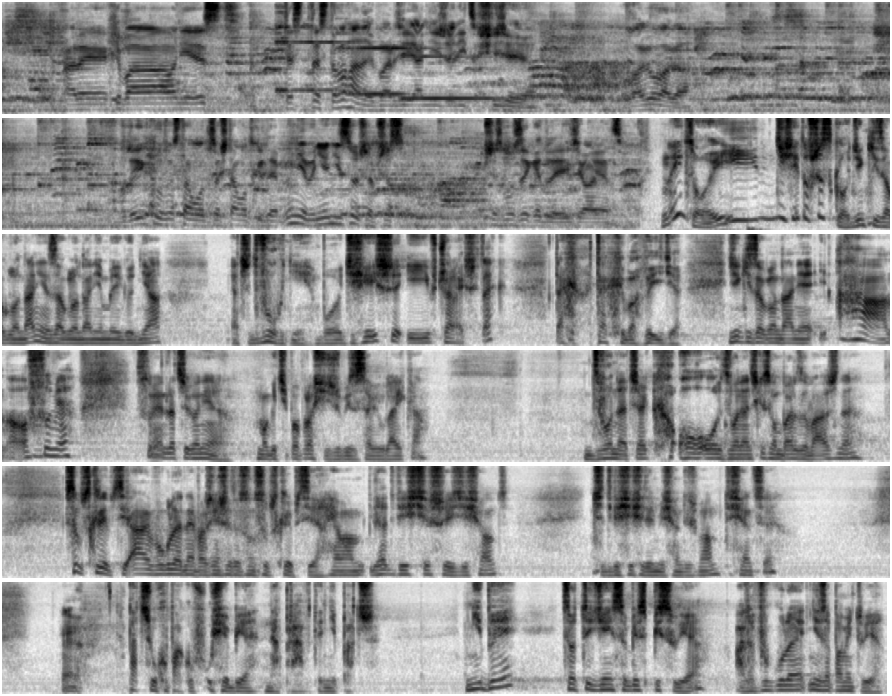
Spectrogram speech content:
chyba on jest test, testowany bardziej aniżeli coś się dzieje. Uwaga, uwaga. W budynku zostało coś tam odkryte. Nie wiem, nie, nie słyszę przez, przez muzykę tutaj działającą. No i co? I dzisiaj to wszystko. Dzięki za oglądanie, za oglądanie mojego dnia. Znaczy dwóch dni, bo dzisiejszy i wczorajszy, tak? Tak, tak chyba wyjdzie. Dzięki za oglądanie. Aha, no w sumie, w sumie dlaczego nie? Mogę cię poprosić, żebyś zostawił lajka? Dzwoneczek. O, o, dzwoneczki są bardzo ważne. Subskrypcje, a w ogóle najważniejsze to są subskrypcje. Ja mam ile? 260? Czy 270 już mam? Tysięcy? Nie wiem. Patrzę u chłopaków u siebie, naprawdę nie patrzę. Niby co tydzień sobie spisuję, ale w ogóle nie zapamiętuję.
